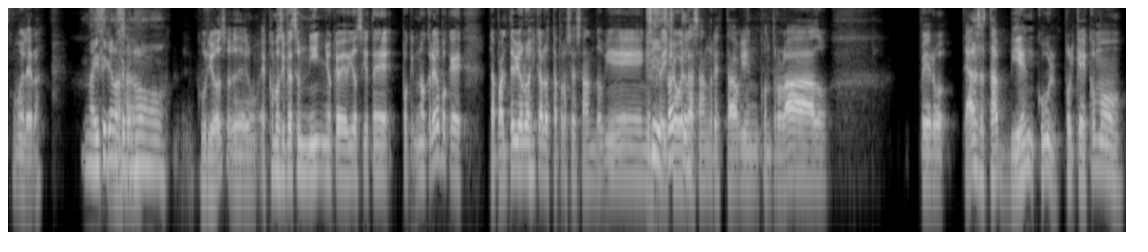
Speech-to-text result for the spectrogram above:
¿Cómo él era? Ahí sí que no, No sé, pero no. Curioso. eh, Es como si fuese un niño que bebió siete... Porque, no creo porque la parte biológica lo está procesando bien. El Sí, exacto. en la sangre está bien controlado. Pero, ya, eso está bien cool. Porque es como...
